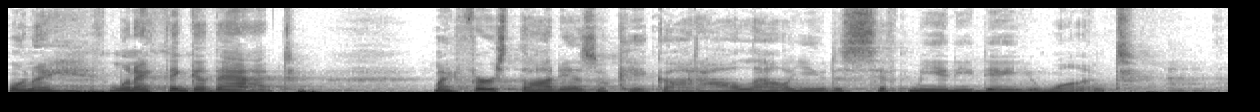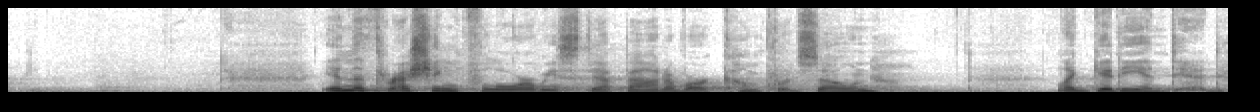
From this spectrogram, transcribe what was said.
When I, when I think of that, my first thought is okay, God, I'll allow you to sift me any day you want. In the threshing floor, we step out of our comfort zone like Gideon did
